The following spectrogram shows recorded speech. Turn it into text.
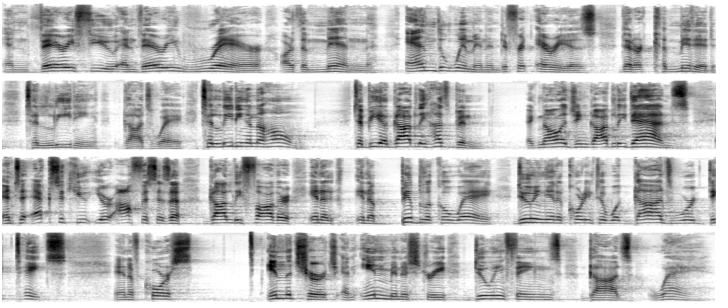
And very few and very rare are the men and the women in different areas that are committed to leading God's way, to leading in the home, to be a godly husband, acknowledging godly dads, and to execute your office as a godly father in a, in a biblical way, doing it according to what God's word dictates. And of course, in the church and in ministry, doing things God's way.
